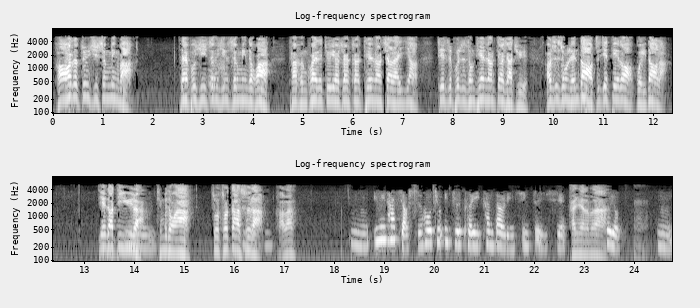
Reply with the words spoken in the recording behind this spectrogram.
好好的珍惜生命吧。再不去珍惜生命的话，他很快的就要像上天上下来一样。这次不是从天上掉下去，而是从人道直接跌到轨道了，跌到地狱了。听不懂啊？做错大事了。好了。嗯，因为他小时候就一直可以看到灵性这一些，看见了吗？会有，嗯嗯，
